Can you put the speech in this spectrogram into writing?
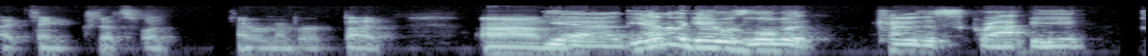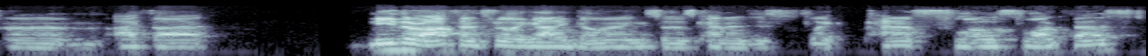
I think that's what I remember. But Yeah, the end of the game was a little bit kind of just scrappy. Um, I thought neither offense really got it going, so it was kind of just like kind of slow slugfest.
